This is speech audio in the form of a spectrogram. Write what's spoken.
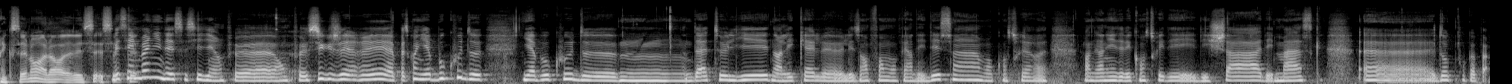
Excellent. Alors, mais c'est une bonne idée, ceci dit. On peut, euh, on peut suggérer parce qu'il y a beaucoup de, il y a beaucoup de hum, d'ateliers dans lesquels euh, les enfants vont faire des dessins, vont construire. Euh, l'an dernier, ils avaient construit des, des chats, des masques. donc pourquoi pas.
